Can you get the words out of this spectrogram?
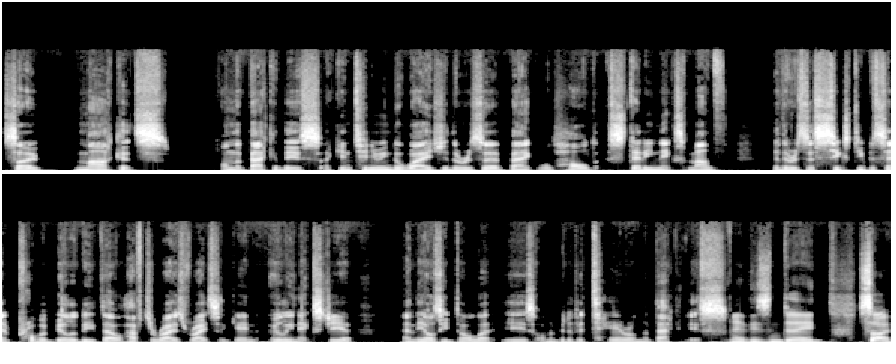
So, markets on the back of this are continuing to wager the Reserve Bank will hold steady next month, but there is a 60% probability they'll have to raise rates again early next year and the Aussie dollar is on a bit of a tear on the back of this. It is indeed. So,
